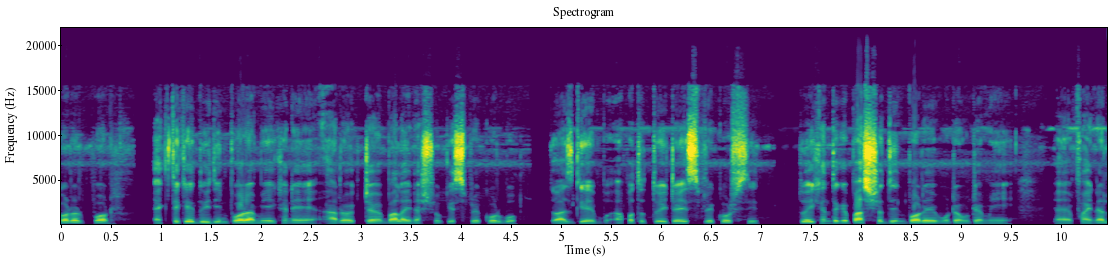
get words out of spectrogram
করার পর, এক থেকে দুই দিন পর আমি এখানে আরও একটা বালাইনাশক স্প্রে করব। তো আজকে আপাতত এটা স্প্রে করছি। তো এখান থেকে পাঁচ সাত দিন পরে মোটামুটি আমি ফাইনাল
